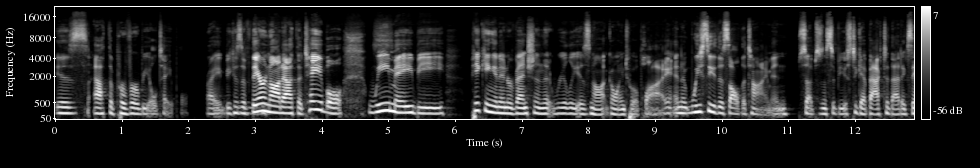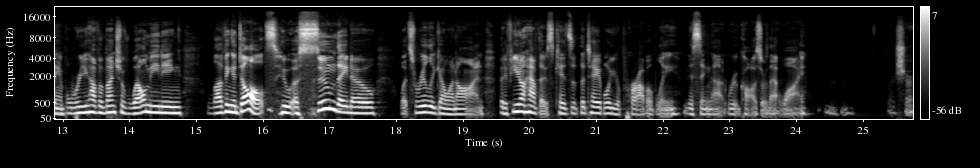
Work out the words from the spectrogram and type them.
is at the proverbial table right? Because if they're not at the table, we may be picking an intervention that really is not going to apply. And we see this all the time in substance abuse, to get back to that example, where you have a bunch of well meaning, loving adults who assume they know what's really going on. But if you don't have those kids at the table, you're probably missing that root cause or that why. Mm-hmm. For sure.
